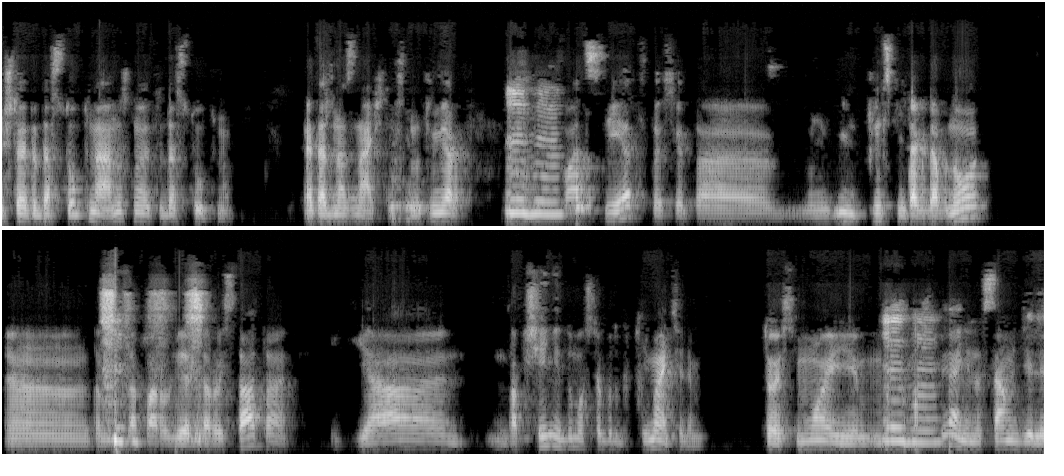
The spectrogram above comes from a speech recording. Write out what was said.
что это доступно, оно становится доступным. Это однозначно. Например, mm-hmm. 20 лет, то есть это, в принципе, не так давно, э, там, за пару лет второй стата, я вообще не думал, что я буду предпринимателем. То есть мои mm-hmm. мечты, они на самом деле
